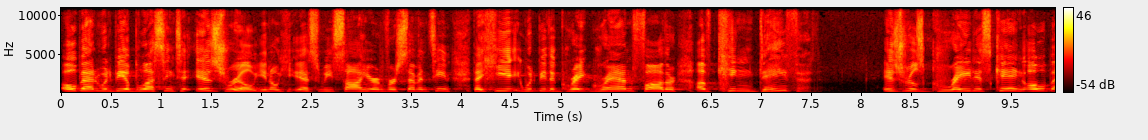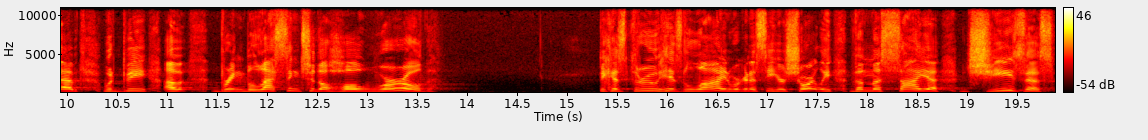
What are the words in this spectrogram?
Obed would be a blessing to Israel. You know, he, as we saw here in verse 17, that he would be the great grandfather of King David. Israel's greatest king, Obed, would be bring blessing to the whole world. Because through his line, we're going to see here shortly, the Messiah, Jesus,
